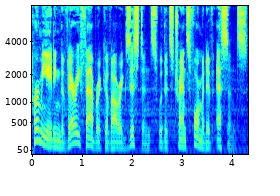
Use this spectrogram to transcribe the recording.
permeating the very fabric of our existence with its transformative essence.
